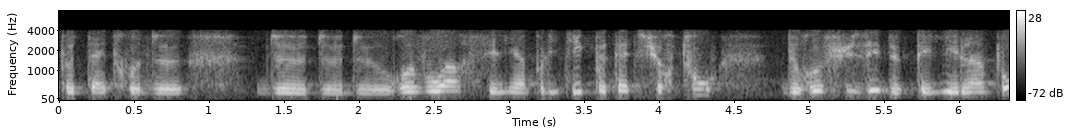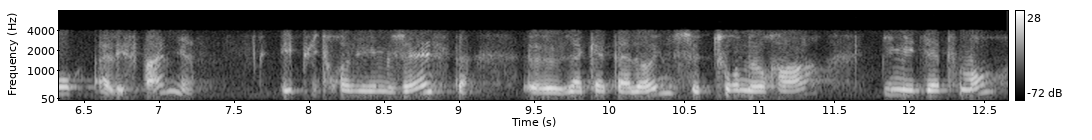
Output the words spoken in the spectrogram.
peut-être de, de, de, revoir ses liens politiques, peut-être surtout de refuser de payer l'impôt à l'Espagne. Et puis troisième geste, euh, la Catalogne se tournera immédiatement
